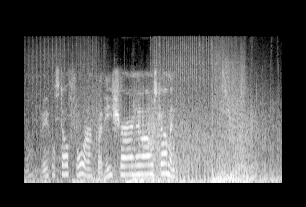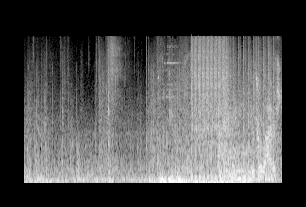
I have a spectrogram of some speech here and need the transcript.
Vehicle stealth 4, but he sure knew I was coming. Neutralized.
